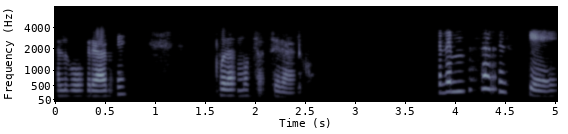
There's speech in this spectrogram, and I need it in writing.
algo grave, podamos hacer algo. Además, ¿sabes qué?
